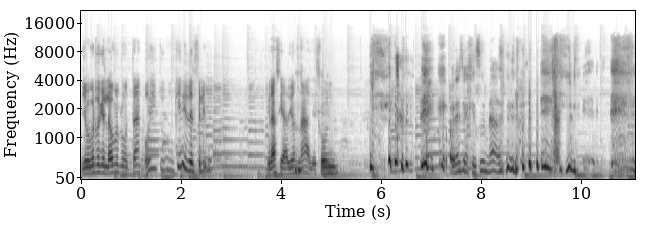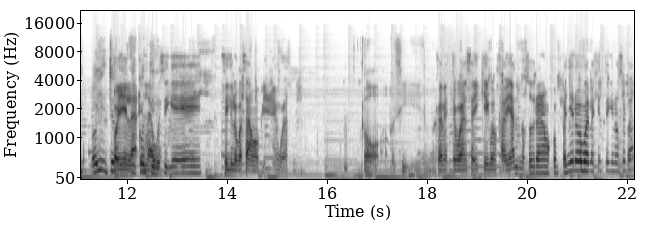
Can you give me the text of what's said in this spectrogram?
Yo me acuerdo que en la U me preguntaban, oye, ¿tú quién eres del Felipe? Gracias a Dios, nada, le. Con... Gracias Jesús, nada. Oye, Cho- Oye, la, la. U sí que, sí que lo pasábamos bien, weón. Oh, sí, hermano. Con este weón, sabéis que con Fabián nosotros éramos compañeros, para la gente que no sepa.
